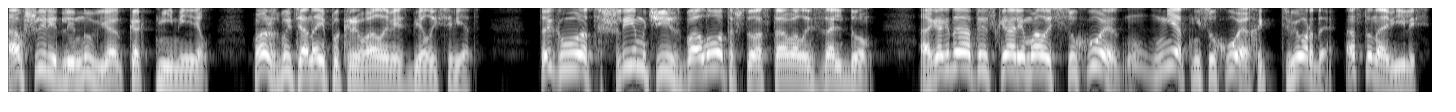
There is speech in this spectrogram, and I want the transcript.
а в шире длину я как-то не мерил. Может быть, она и покрывала весь белый свет. Так вот, шли мы через болото, что оставалось за льдом. А когда отыскали малость сухое, ну, нет, не сухое, а хоть твердое, остановились.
